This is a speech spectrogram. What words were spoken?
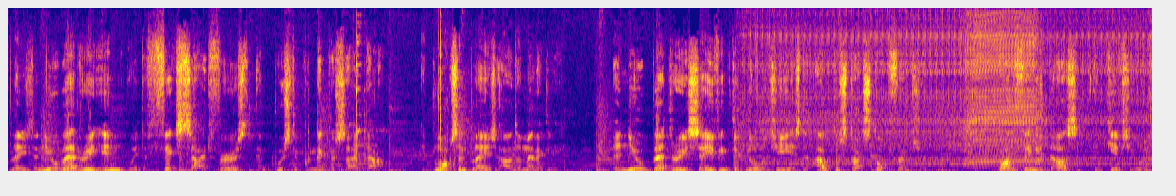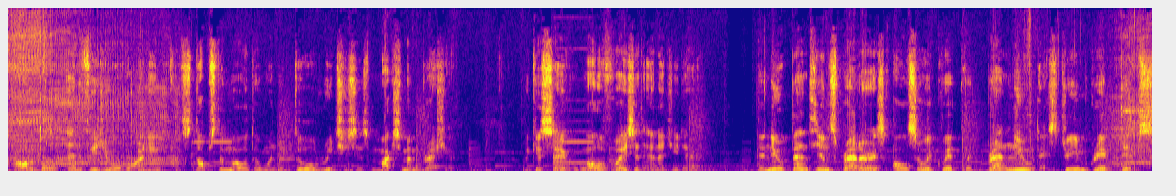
Place the new battery in with the fixed side first and push the connector side down. It locks in place automatically. A new battery saving technology is the auto start stop function. One thing it does, it gives you an audible and visual warning and stops the motor when the tool reaches its maximum pressure. We can save a lot of wasted energy there. The new Pentheon spreader is also equipped with brand new extreme grip tips.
